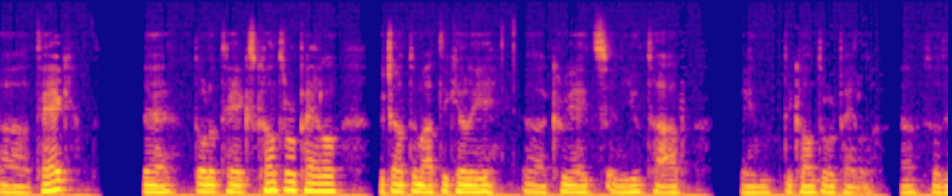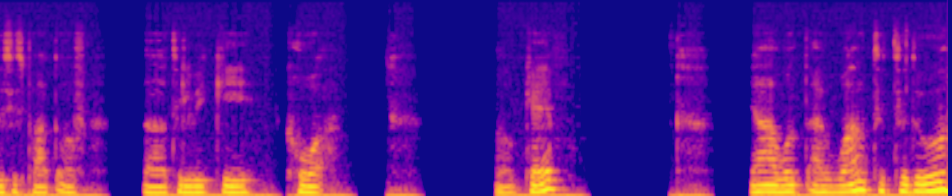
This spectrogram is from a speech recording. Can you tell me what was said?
uh, tag the $tags control panel which automatically uh, creates a new tab in the control panel. Uh, so this is part of uh, TiddlyWiki core. Okay. Yeah, what I wanted to do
